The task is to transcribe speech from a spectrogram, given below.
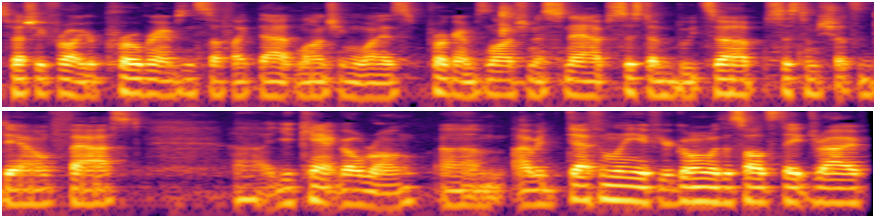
especially for all your programs and stuff like that, launching wise. Programs launch in a snap, system boots up, system shuts down fast. Uh, you can't go wrong. Um, I would definitely, if you're going with a solid state drive,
